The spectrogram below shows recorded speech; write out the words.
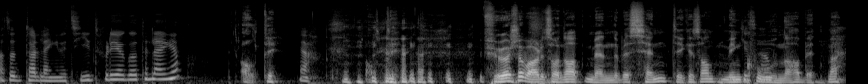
Altså det tar lengre tid for de å gå til legen? Alltid. Ja. Alltid. Før så var det sånn at mennene ble sendt, ikke sant. Min ikke sant? kone har bedt meg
